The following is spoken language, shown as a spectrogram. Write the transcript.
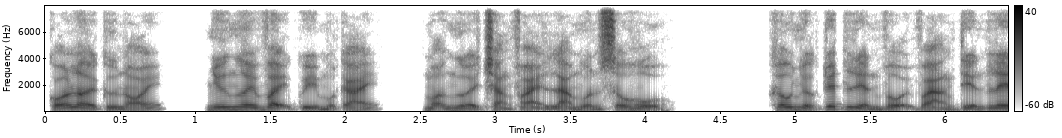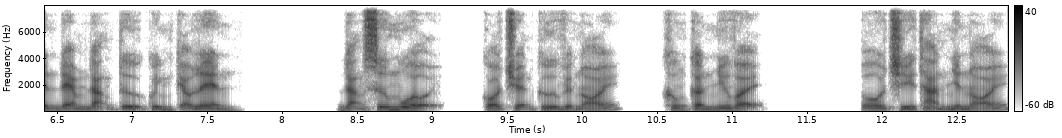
Có lời cứ nói, như ngươi vậy quỳ một cái, mọi người chẳng phải là muốn xấu hổ. Khâu Nhược Tuyết liền vội vàng tiến lên đem Đặng Tử Quỳnh kéo lên. Đặng sư muội, có chuyện cứ việc nói, không cần như vậy. Ô Chí thản nhiên nói.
